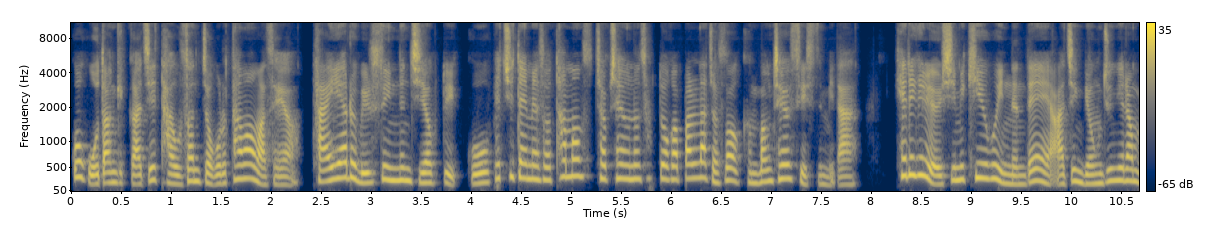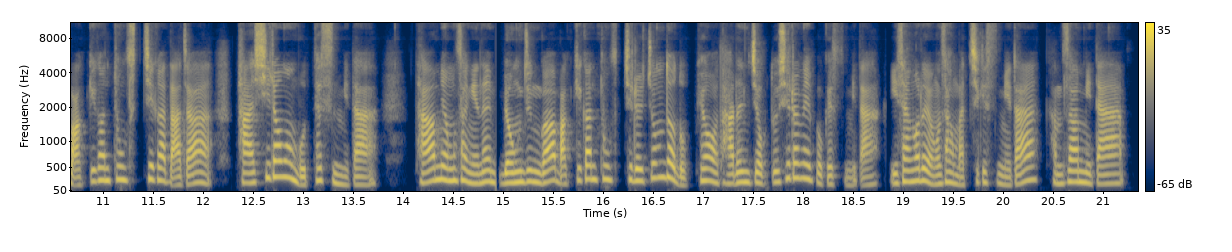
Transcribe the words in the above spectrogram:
꼭 5단계까지 다 우선적으로 탐험하세요. 다이아로 밀 수 있는 지역도 있고 패치되면서 탐험 수첩 채우는 속도가 빨라져서 금방 채울 수 있습니다. 캐릭을 열심히 키우고 있는데 아직 명중이랑 막기관통 수치가 낮아 다 실험은 못했습니다. 다음 영상에는 명중과 막기관통 수치를 좀 더 높여 다른 지역도 실험해 보겠습니다. 이상으로 영상 마치겠습니다. 감사합니다.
